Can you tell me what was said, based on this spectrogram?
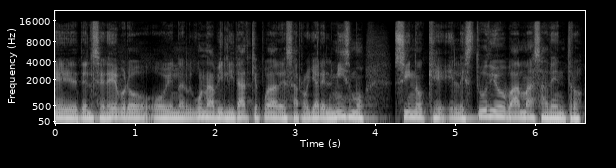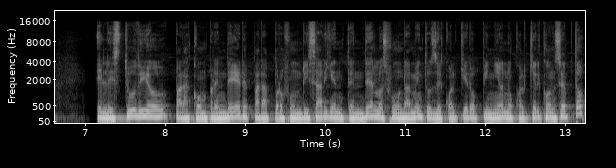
eh, del cerebro o en alguna habilidad que pueda desarrollar el mismo, sino que el estudio va más adentro. El estudio para comprender, para profundizar y entender los fundamentos de cualquier opinión o cualquier concepto,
